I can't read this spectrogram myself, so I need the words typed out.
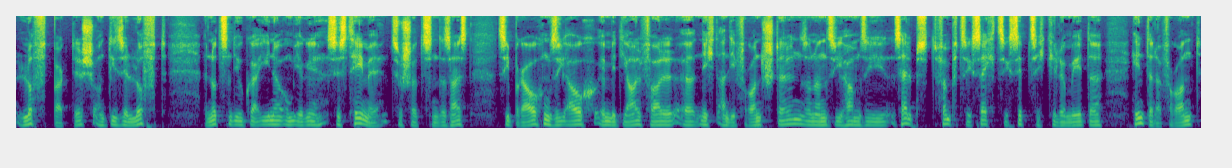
Luft praktisch und diese Luft nutzen die Ukrainer, um ihre Systeme zu schützen. Das heißt, sie brauchen sie auch im Idealfall äh, nicht an die Front stellen, sondern sie haben sie selbst 50, 60, 70 Kilometer hinter der Front.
